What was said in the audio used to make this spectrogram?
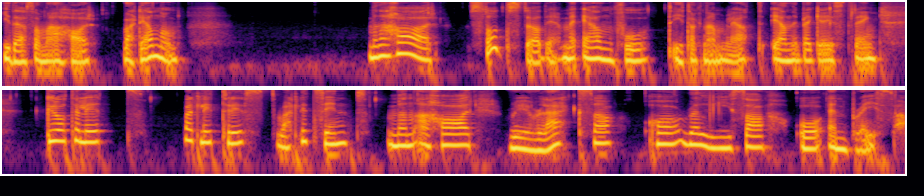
i det som jeg har vært igjennom. Men jeg har stått stødig med én fot i takknemlighet, én i begeistring. Grått litt, vært litt trist, vært litt sint, men jeg har relaxa og releasa og embracea.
